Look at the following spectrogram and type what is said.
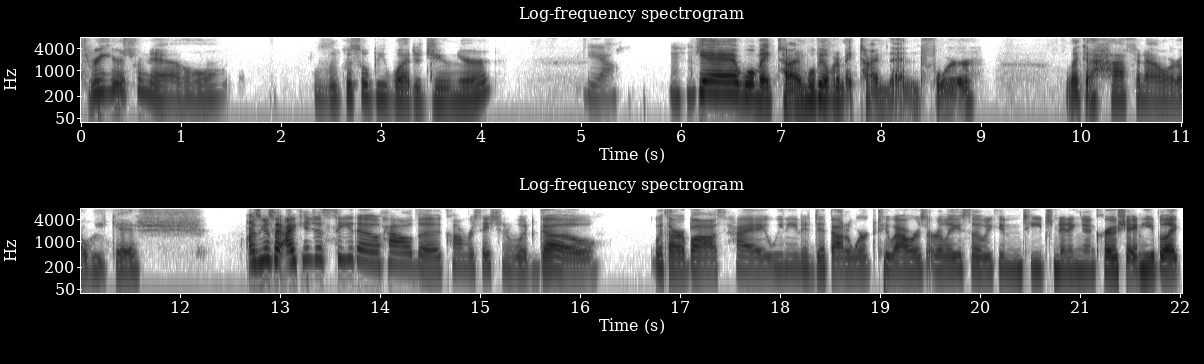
Three years from now, Lucas will be what, a junior? Yeah. Mm-hmm. Yeah, we'll make time. We'll be able to make time then for like a half an hour a weekish. I was gonna say I can just see though how the conversation would go with our boss. Hi, we need to dip out of work two hours early so we can teach knitting and crochet, and he'd be like,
